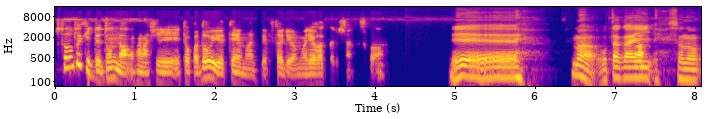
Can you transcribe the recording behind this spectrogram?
その時ってどんなお話とか、どういうテーマで二人は盛り上がったりしたんですか？えー、まあ、お互い、その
